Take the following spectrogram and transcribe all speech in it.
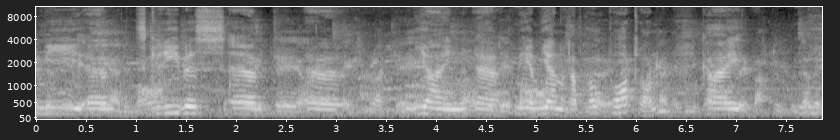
Mi uh, skribis uh, uh, mian, uh, mian rapporton kai mi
